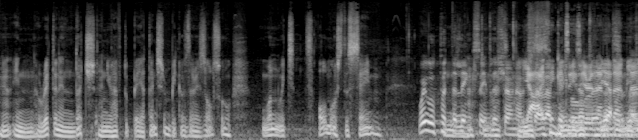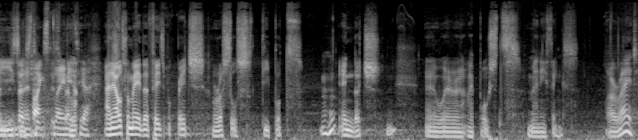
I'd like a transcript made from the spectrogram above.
yeah, in written in Dutch, and you have to pay attention because there is also one which is almost the same. We will put the Mm, links in the show notes. Yeah, so I think it's easier than, that than, than, easier. than fine explain it. Yeah. And I also made a Facebook page, Russell's Teapot, Mhm. in Dutch, uh, where I post many things. All right.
